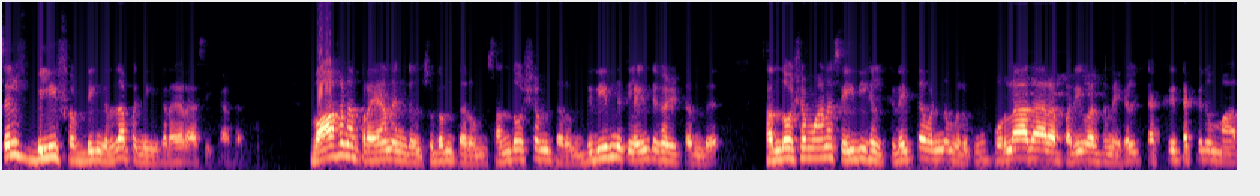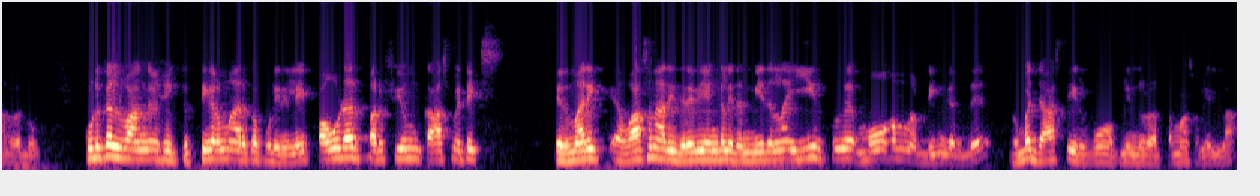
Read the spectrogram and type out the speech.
செல்ஃப் பிலீஃப் அப்படிங்கிறது அப்போ நீங்கள் கடகராசிக்காக இருக்கும். வாகன பிரயாணங்கள் சுகம் தரும் சந்தோஷம் தரும். திடீர்னு கிளைண்ட்டுகள்கிட்ட இருந்து சந்தோஷமான செய்திகள் கிடைத்த வண்ணம் இருக்கும். பொருளாதார பரிவர்த்தனைகள் டக்கு டக்குன்னு மாறுறதும் குடுக்கல் வாங்கல்கள் திருப்திகரமாக இருக்கக்கூடிய நிலை பவுடர் பர்ஃப்யூம் காஸ்மெட்டிக்ஸ் இது மாதிரி வாசனாதி திரவியங்கள் இதன் மீதெல்லாம் ஈர்ப்பு மோகம் அப்படிங்கிறது ரொம்ப ஜாஸ்தி இருக்கும் அப்படின்னு ஒரு அர்த்தமாக சொல்லிடலாம்.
